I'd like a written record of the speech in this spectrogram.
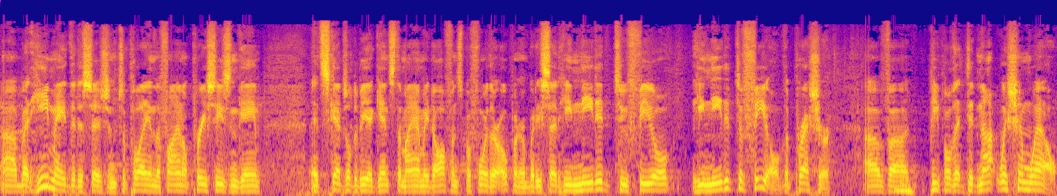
uh, but he made the decision to play in the final preseason game. It's scheduled to be against the Miami Dolphins before their opener, but he said he needed to feel he needed to feel the pressure of uh, mm. people that did not wish him well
